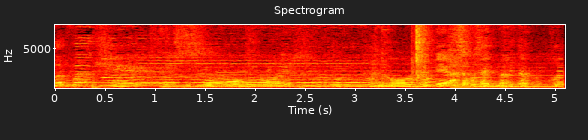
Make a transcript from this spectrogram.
バージョンあのだって朝子さんに言われたのこれ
